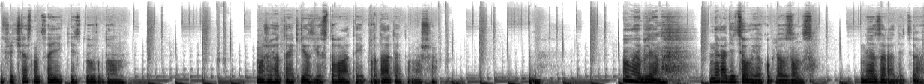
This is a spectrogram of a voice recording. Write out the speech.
Якщо чесно, це якийсь дурдом. Може його так як є з'юстувати і продати, тому що. Ой, блін. Не раді цього я купляв Зомс. Не заради цього.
